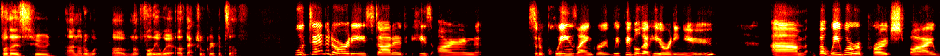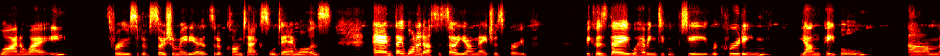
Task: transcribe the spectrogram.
for those who are not awa- uh, not fully aware of the actual group itself? Well, Dan had already started his own sort of Queensland group with people that he already knew. Um, but we were approached by YNOA through sort of social media sort of contacts, or Dan was, and they wanted us to start a young naturist group because they were having difficulty recruiting young people. Um,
